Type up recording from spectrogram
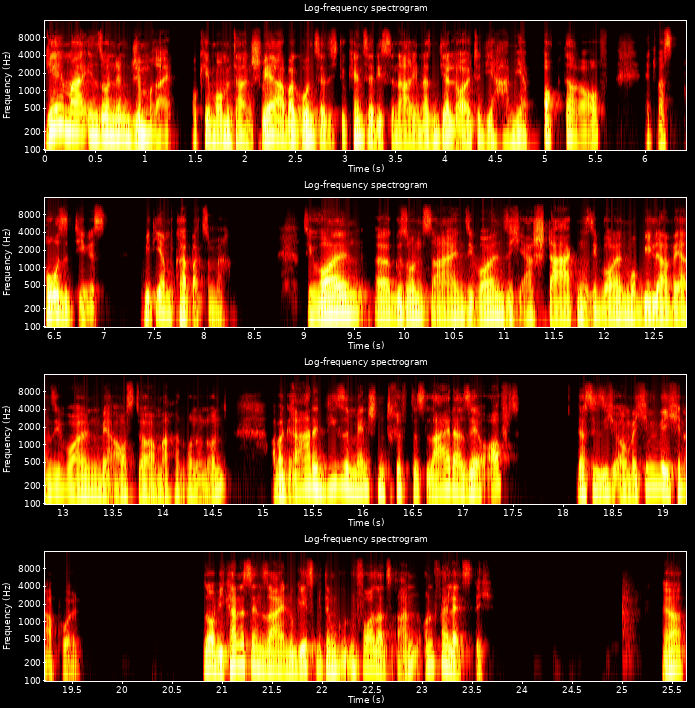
Geh mal in so einen Gym rein. Okay, momentan schwer, aber grundsätzlich, du kennst ja die Szenarien, da sind ja Leute, die haben ja Bock darauf, etwas Positives mit ihrem Körper zu machen. Sie wollen äh, gesund sein, sie wollen sich erstarken, sie wollen mobiler werden, sie wollen mehr Ausdauer machen und, und, und. Aber gerade diese Menschen trifft es leider sehr oft, dass sie sich irgendwelche Wehchen abholen. So, wie kann es denn sein, du gehst mit dem guten Vorsatz ran und verletzt dich? Ja,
